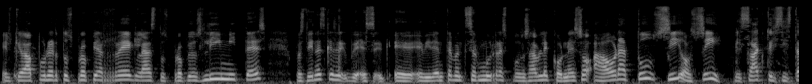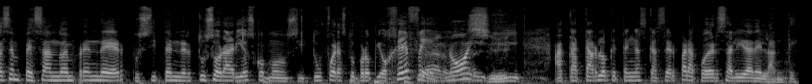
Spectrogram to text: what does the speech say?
el que va a poner tus propias reglas, tus propios límites, pues tienes que, eh, evidentemente, ser muy responsable con eso. Ahora tú, sí o sí. Exacto, y si estás empezando a emprender, pues sí tener tus horarios como si tú fueras tu propio jefe, ¿no? Y, Sí. y acatar lo que tengas que hacer para poder salir adelante.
